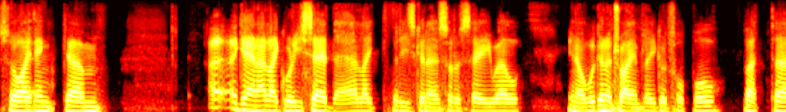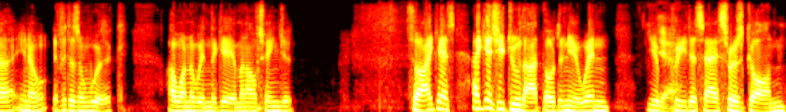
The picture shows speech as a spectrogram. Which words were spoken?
So I think, um, again, I like what he said there. I like that he's going to sort of say, well, you know, we're going to try and play good football, but, uh, you know, if it doesn't work, I want to win the game and I'll change it. So I guess I guess you do that though, don't you? When your Yeah. predecessor is gone,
